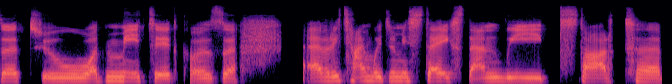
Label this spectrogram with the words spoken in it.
to admit it, because uh, every time we do mistakes, then we start uh,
